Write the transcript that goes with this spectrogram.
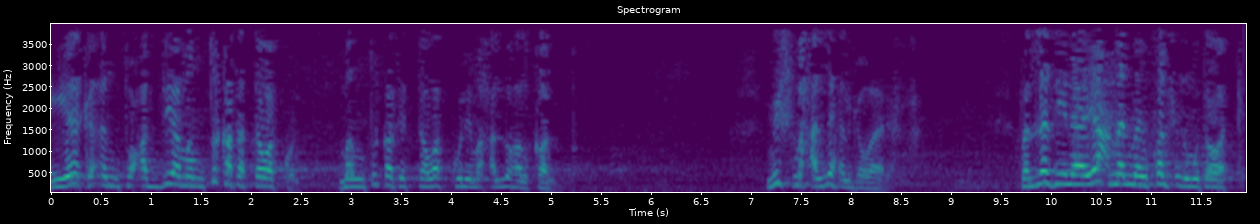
إياك أن تعدي منطقة التوكل. منطقة التوكل محلها القلب مش محلها الجوارح. فالذي لا يعمل ما يقالش انه متوكل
